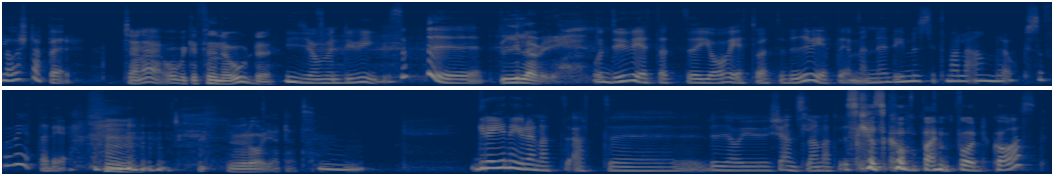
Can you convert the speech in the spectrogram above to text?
Lars Tapper. Tjena, åh vilka fina ord. Ja, men du är så fin. Det gillar vi. Och du vet att jag vet och att vi vet det, men det är mysigt om alla andra också får veta det. Mm. Du är rar hjärtat. Mm. Grejen är ju den att, att eh, vi har ju känslan att vi ska skapa en podcast.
